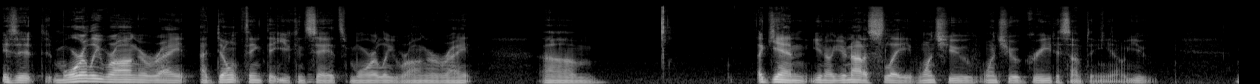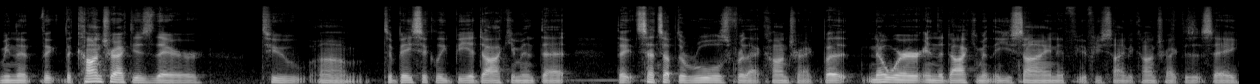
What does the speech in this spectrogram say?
is it morally wrong or right? I don't think that you can say it's morally wrong or right. Um, again, you know, you're not a slave once you once you agree to something. You know, you, I mean, the the, the contract is there to um, to basically be a document that that sets up the rules for that contract. But nowhere in the document that you sign, if, if you signed a contract, does it say,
